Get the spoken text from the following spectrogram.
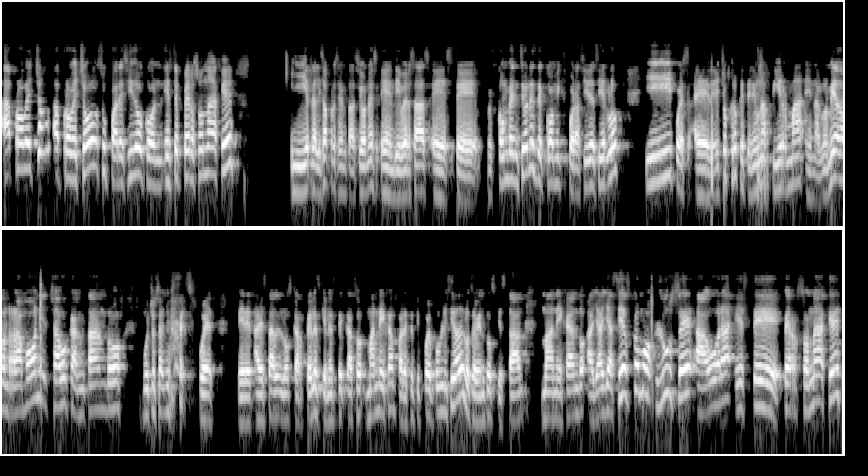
aprovechó, aprovechó su parecido con este personaje y realiza presentaciones en diversas este, pues, convenciones de cómics, por así decirlo. Y pues, eh, de hecho, creo que tenía una firma en algún. Mira, don Ramón y el chavo cantando muchos años después. Miren, ahí están los carteles que en este caso manejan para este tipo de publicidad de los eventos que están manejando allá. Y así es como luce ahora este personaje,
